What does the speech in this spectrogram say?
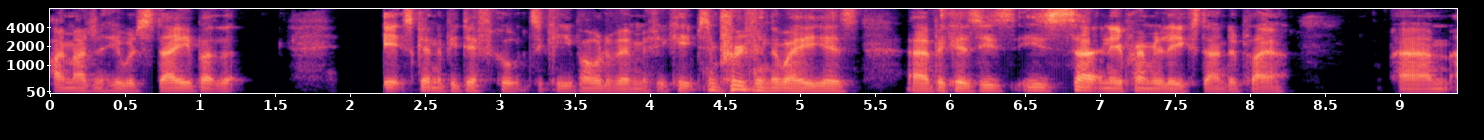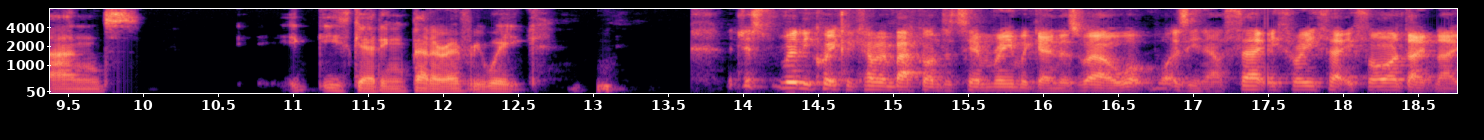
I imagine he would stay. But it's going to be difficult to keep hold of him if he keeps improving the way he is, uh, because he's he's certainly a Premier League standard player, um, and he's getting better every week. Just really quickly coming back onto Tim Ream again as well. What what is he now? 33, 34? I don't know.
